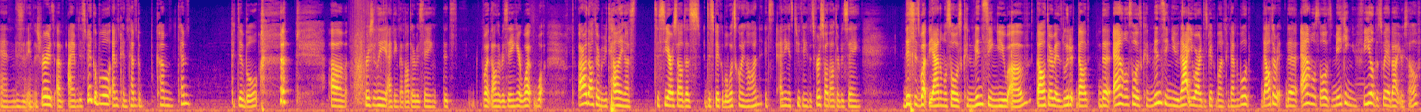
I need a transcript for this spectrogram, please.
And this is the English words of I am despicable and contemptible. um, personally, I think that the author was saying that's what the author was saying here. What what why would the author be telling us to see ourselves as despicable? What's going on? It's I think it's two things. It's first of all, the author was saying this is what the animal soul is convincing you of. The Alter is the, the animal soul is convincing you that you are despicable and contemptible. The Alter, the animal soul is making you feel this way about yourself.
